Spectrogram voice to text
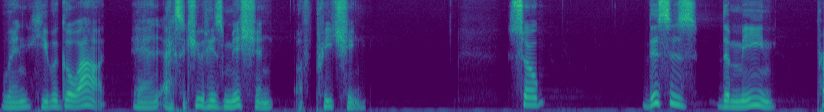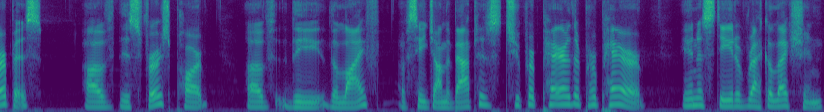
when he would go out and execute his mission of preaching so, this is the main purpose of this first part of the, the life of St. John the Baptist to prepare the preparer in a state of recollection.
